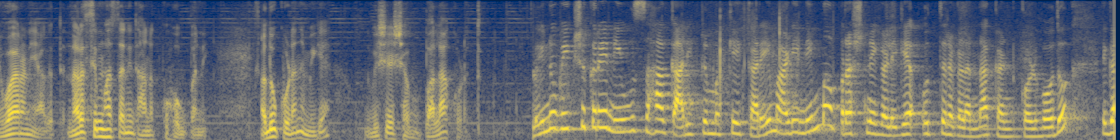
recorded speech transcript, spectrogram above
ನಿವಾರಣೆ ಆಗುತ್ತೆ. ನರಸಿಂಹ ಸನ್ನಿಧಾನಕ್ಕೂ ಹೋಗಿ ಬನ್ನಿ. ಅದು ಕೂಡ ನಿಮಗೆ ವಿಶೇಷ ಬಲ ಕೊಡುತ್ತೆ. ಇನ್ನು ವೀಕ್ಷಕರೇ ನೀವು ಸಹ ಕಾರ್ಯಕ್ರಮಕ್ಕೆ ಕರೆ ಮಾಡಿ ನಿಮ್ಮ ಪ್ರಶ್ನೆಗಳಿಗೆ ಉತ್ತರಗಳನ್ನ ಕಂಡುಕೊಳ್ಬಹುದು ಈಗ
